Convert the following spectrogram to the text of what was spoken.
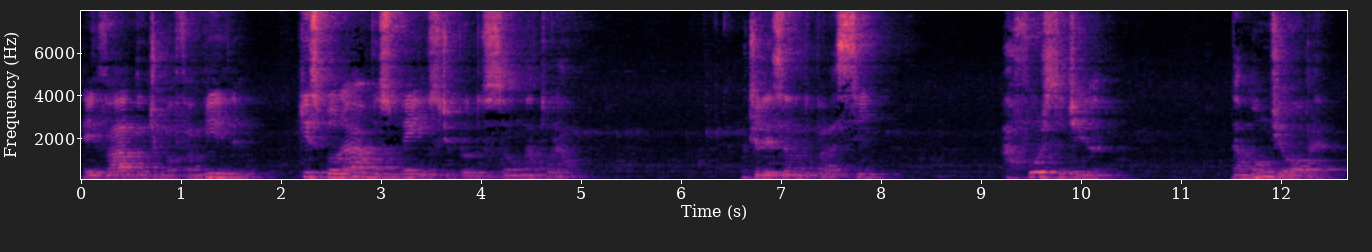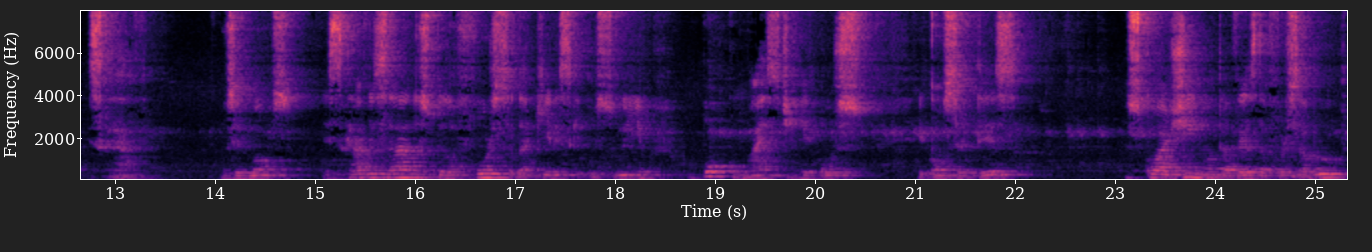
eivado de uma família que explorava os meios de produção natural, utilizando para si a força de da mão de obra escrava. Os irmãos, escravizados pela força daqueles que possuíam um pouco mais de recurso, e com certeza os coagiam através da força bruta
